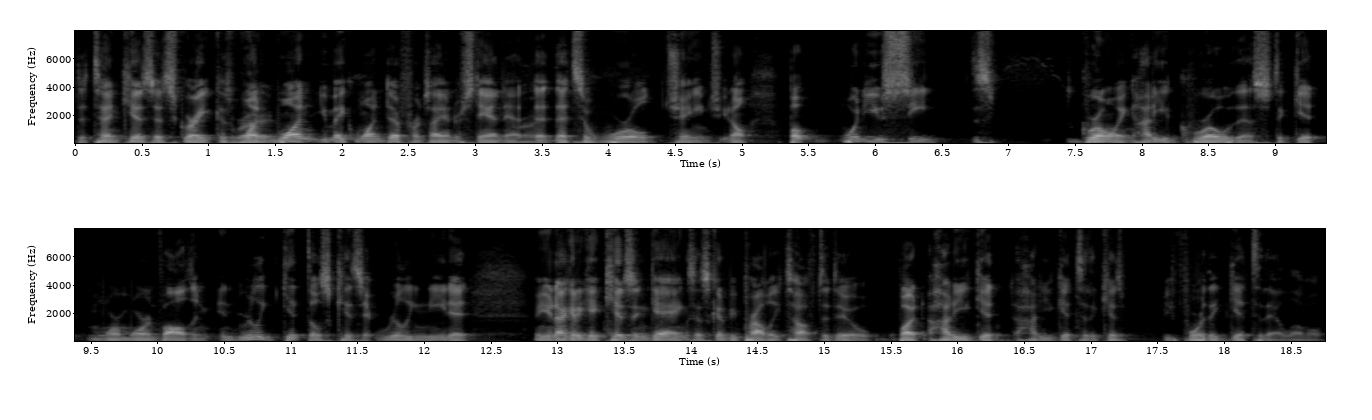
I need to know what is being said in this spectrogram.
to ten kids, that's great because Right. one one you make one difference. I understand that. that that's a world change, you know. But what do you see this growing? How do you grow this to get more and more involved and, and really get those kids that really need it? Mean, you're not going to get kids in gangs. That's going to be probably tough to do. But how do you get how do you get to the kids before they get to that level?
